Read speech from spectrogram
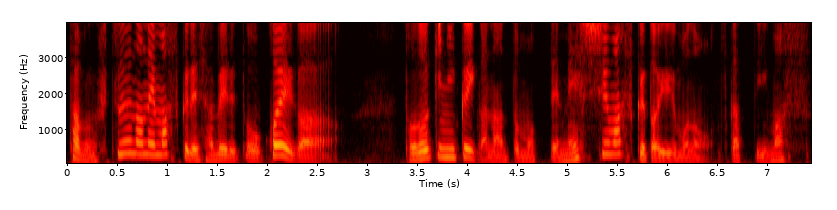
多分普通のね、マスクで喋ると声が届きにくいかなと思ってメッシュマスクというものを使っています。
